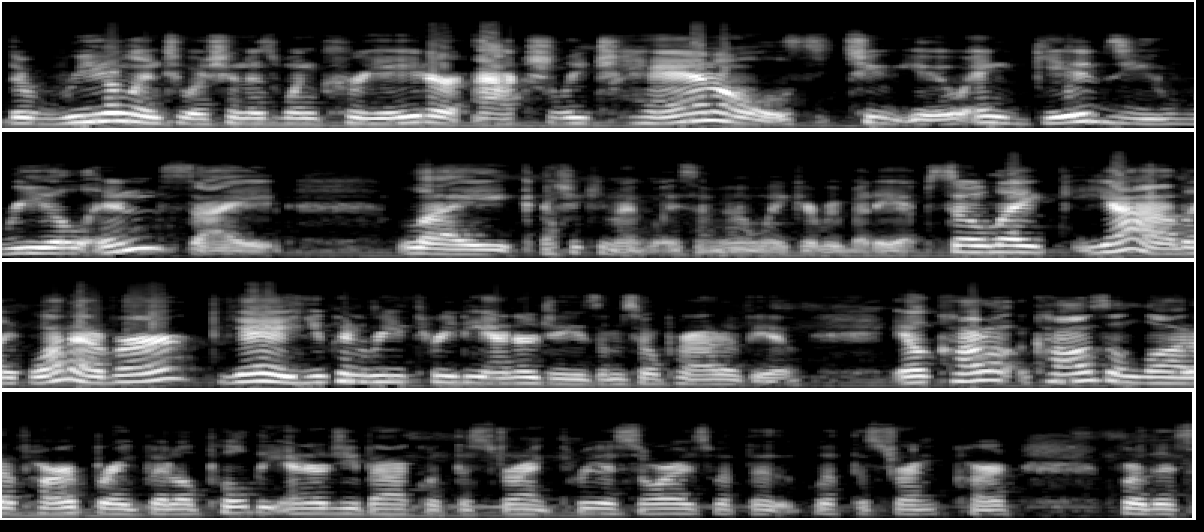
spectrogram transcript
The real intuition is when creator actually channels to you and gives you real insight like, I should keep my voice. I'm to wake everybody up. So, like, yeah, like, whatever. Yay, you can read 3D energies. I'm so proud of you. It'll ca cause a lot of heartbreak, but it'll pull the energy back with the strength. Three of Swords with the with the strength card for this.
